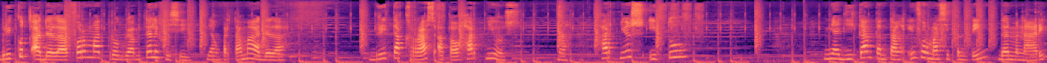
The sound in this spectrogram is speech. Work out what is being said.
Berikut adalah format program televisi. Yang pertama adalah berita keras atau hard news. Nah, hard news itu menyajikan tentang informasi penting dan menarik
